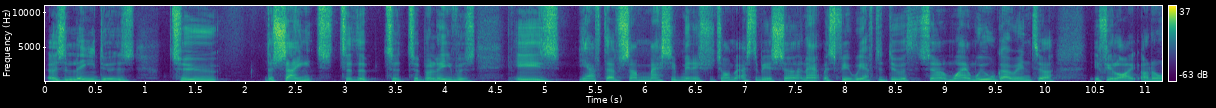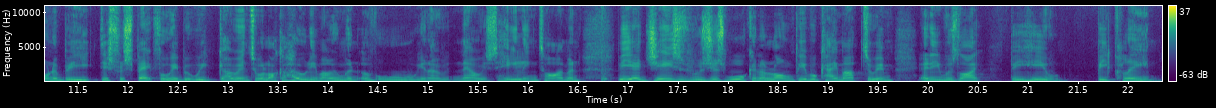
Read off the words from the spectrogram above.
as leaders to the saints, to the to, to believers, is you have to have some massive ministry time. It has to be a certain atmosphere. We have to do a certain way. And we all go into, if you like, I don't want to be disrespectful here, but we go into a, like a holy moment of, oh, you know, now it's healing time. And but yeah, Jesus was just walking along. People came up to him and he was like, be healed, be clean.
